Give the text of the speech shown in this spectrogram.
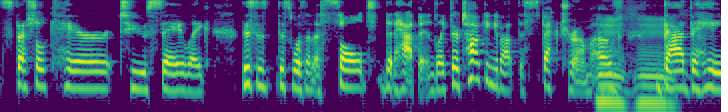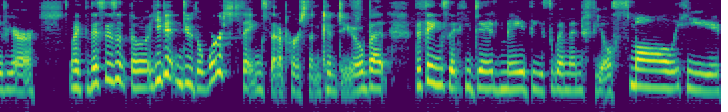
special care to say like this is this was an assault that happened. Like they're talking about the spectrum of mm-hmm. bad behavior. Like this isn't the he didn't do the worst things that a person could do but the things that he did made these women feel small. He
